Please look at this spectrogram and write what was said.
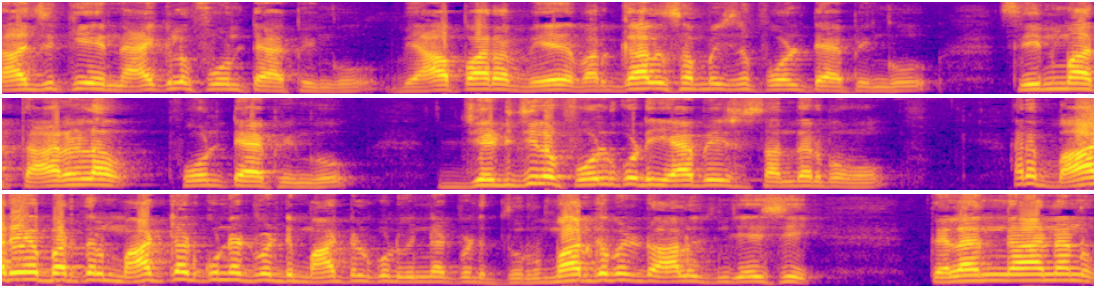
రాజకీయ నాయకుల ఫోన్ ట్యాపింగు వ్యాపార వే వర్గాలకు సంబంధించిన ఫోన్ ట్యాపింగు సినిమా తారల ఫోన్ ట్యాపింగు జడ్జిల ఫోన్ కూడా యాభై చేసిన సందర్భము. అరే భార్యాభర్తలు మాట్లాడుకున్నటువంటి మాటలు కూడా విన్నటువంటి దుర్మార్గమైన ఆలోచన చేసి తెలంగాణను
